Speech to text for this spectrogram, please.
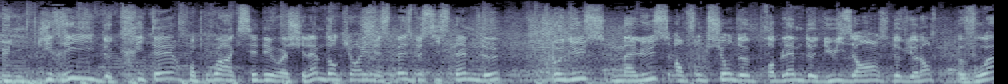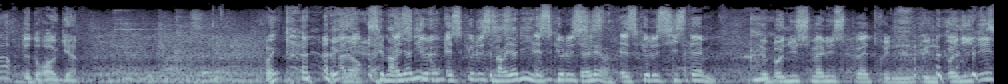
une grille de critères pour pouvoir accéder au HLM. Donc il y aurait une espèce de système de bonus, malus en fonction de problèmes de nuisance, de violence, voire de drogue. Oui. Alors, c'est Mariani, Est-ce que, le- est-ce que le est-ce que est-ce que système de bonus-malus peut être une, une bonne idée?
